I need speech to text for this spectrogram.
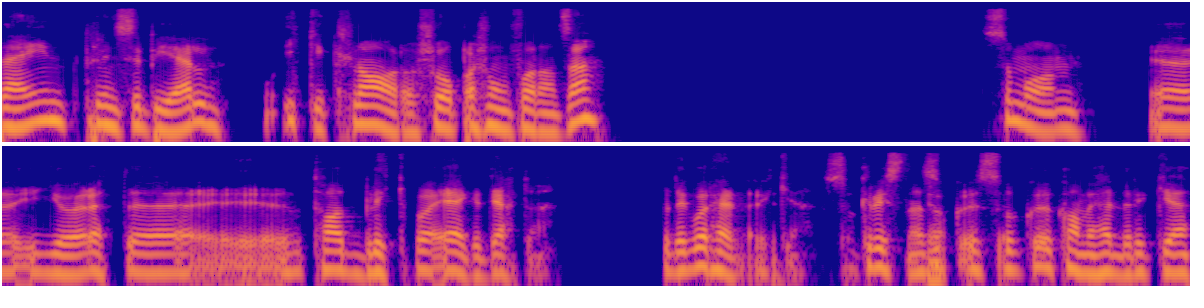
rent prinsipiell og ikke klarer å se personen foran seg, så må en uh, et, eh, ta et blikk på eget hjerte. For det går heller ikke. Som kristne ja. så, så, kan vi heller ikke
